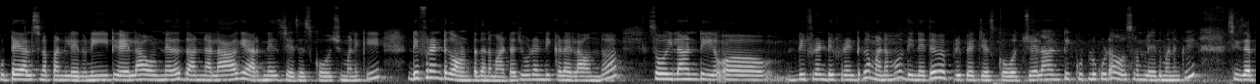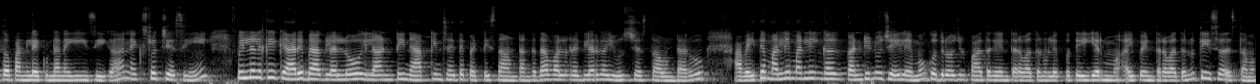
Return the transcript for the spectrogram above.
కుట్టేయాల్సిన పని లేదు. నీట్గా ఎలా ఉన్నదో దాన్ని అలాగే ఆర్గనైజ్ చేసేసుకోవచ్చు మనకి. డిఫరెంట్గా ఉంటుంది అనమాట చూడండి ఇక్కడ ఎలా ఉందో. సో ఇలాంటి డిఫరెంట్ డిఫరెంట్గా మనము దీన్ని అయితే ప్రిపేర్ చేసుకోవచ్చు. ఎలాంటి కుట్లు కూడా అవసరం లేదు మనకి. సీజర్తో పని లేకుండానే ఈజీగా నెక్స్ట్ వచ్చేసి పిల్లలకి క్యారీ బ్యాగ్లలో ఇలాంటి నాప్కిన్స్ అయితే పెట్టిస్తూ ఉంటాం కదా. వాళ్ళు రెగ్యులర్గా యూజ్ చేస్తూ ఉంటారు. అవైతే మళ్ళీ మళ్ళీ ఇంకా కంటిన్యూ చేయలేము. కొద్ది రోజులు పాతగైన తర్వాతను లేకపోతే ఇయర్ అయిపోయిన తర్వాతను తీసేస్తాము.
